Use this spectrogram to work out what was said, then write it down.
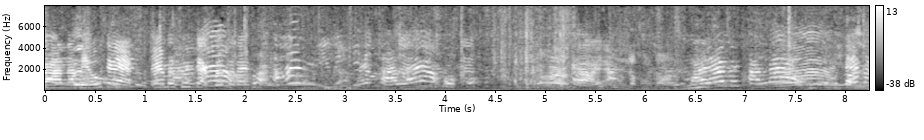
กันนะเร็วแจกแม่มาช่วยแจกเลยก็ได้ค่ะไม่ทันแล้วใช่อะมาแล้วไม่ทันแล้วได้ไหม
